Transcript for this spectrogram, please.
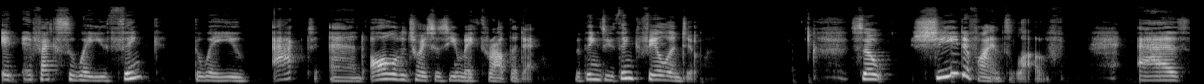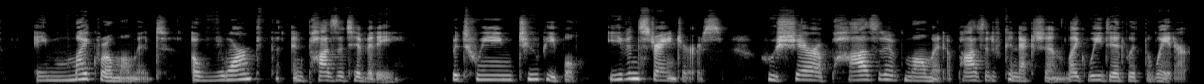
It affects the way you think, the way you act, and all of the choices you make throughout the day. The things you think, feel, and do. So she defines love as a micro moment of warmth and positivity between two people, even strangers, who share a positive moment, a positive connection, like we did with the waiter.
